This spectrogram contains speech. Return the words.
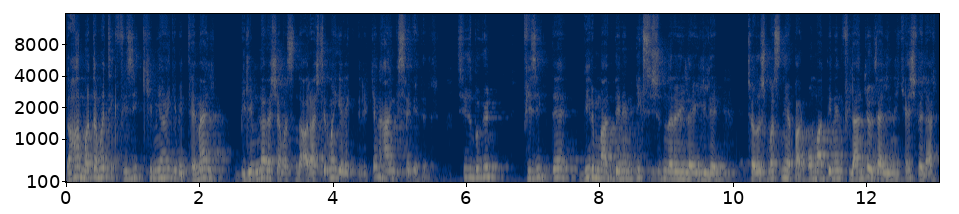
Daha matematik, fizik, kimya gibi temel bilimler aşamasında araştırma gerektirirken hangi seviyededir? Siz bugün fizikte bir maddenin X ışınlarıyla ilgili çalışmasını yapar. O maddenin filanca özelliğini keşfeder.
